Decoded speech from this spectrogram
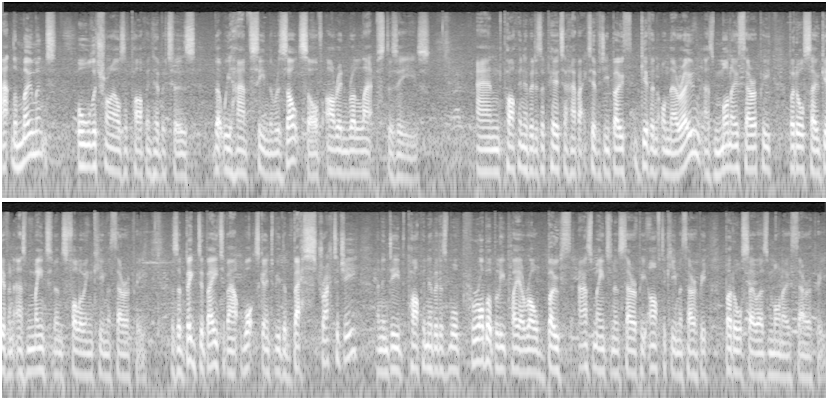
At the moment, all the trials of PARP inhibitors that we have seen the results of are in relapsed disease. And PARP inhibitors appear to have activity both given on their own as monotherapy, but also given as maintenance following chemotherapy. There's a big debate about what's going to be the best strategy, and indeed PARP inhibitors will probably play a role both as maintenance therapy after chemotherapy, but also as monotherapy.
